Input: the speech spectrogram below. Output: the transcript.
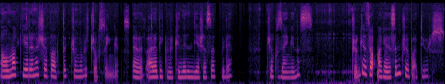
Almak yerine çöpe attık çünkü biz çok zenginiz. Evet Arabik ülkelerinde yaşasak bile çok zenginiz. Çünkü hesap makinesini çöpe atıyoruz.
